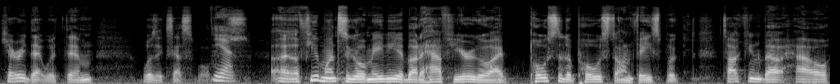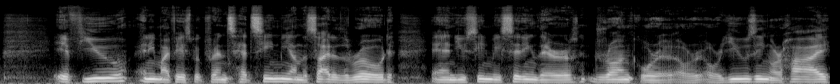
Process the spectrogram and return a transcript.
carried that with them was accessible. Yeah Uh, a few months ago, maybe about a half year ago, I posted a post on Facebook talking about how if you, any of my Facebook friends, had seen me on the side of the road and you've seen me sitting there drunk or, or, or using or high,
